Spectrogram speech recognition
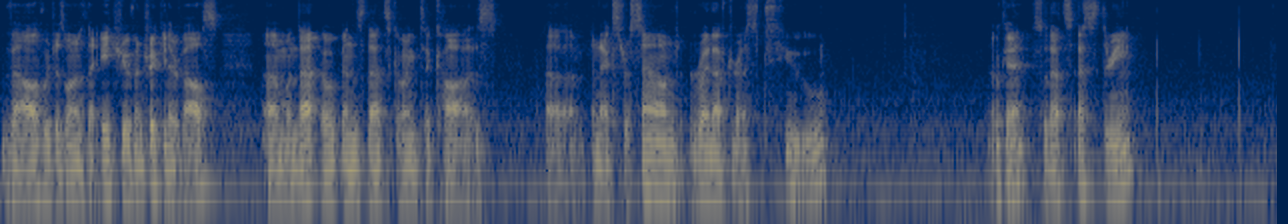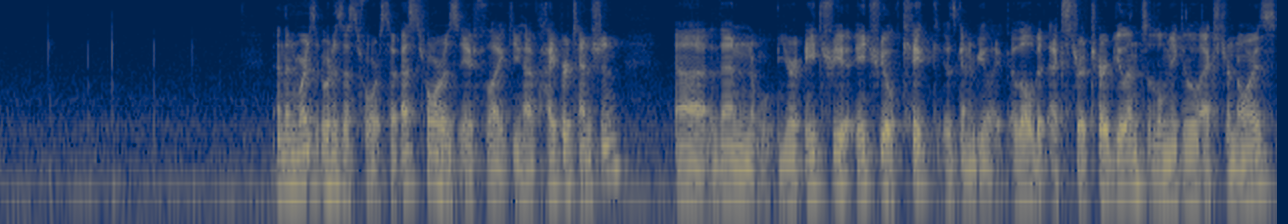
valve, which is one of the atrioventricular valves, um, when that opens, that's going to cause uh, an extra sound right after S2. Okay, so that's S3. And then where's what is S4? So S4 is if like you have hypertension, uh, then your atrial atrial kick is going to be like a little bit extra turbulent. It'll make a little extra noise,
